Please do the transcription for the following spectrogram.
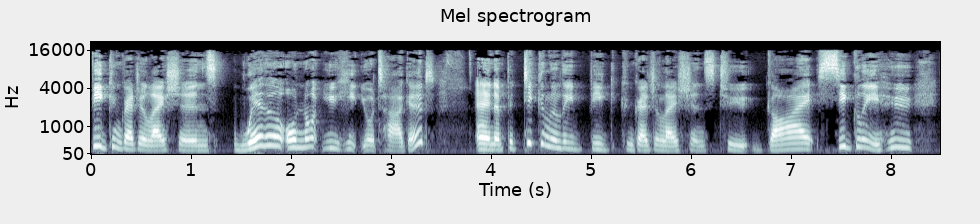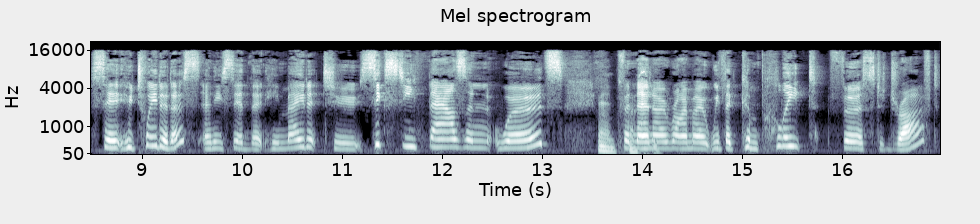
big congratulations, whether or not you hit your target. And a particularly big congratulations to Guy Sigley, who said, who tweeted us, and he said that he made it to sixty thousand words for Fantastic. NaNoWriMo with a complete first draft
